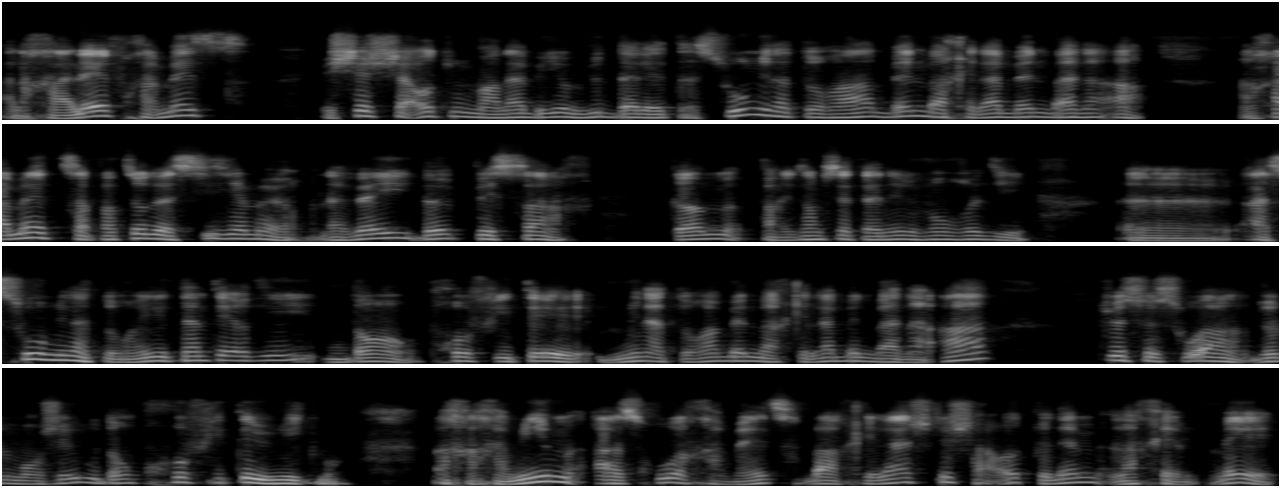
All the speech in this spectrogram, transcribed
Al-Khalef Hametz, ben ben un Hametz à partir de la sixième heure, la veille de Pessah, comme par exemple cette année le vendredi. Euh, Asur Minatora, il est interdit d'en profiter Minatora ben Bachila ben Banaa que ce soit de le manger ou d'en profiter uniquement. Mais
